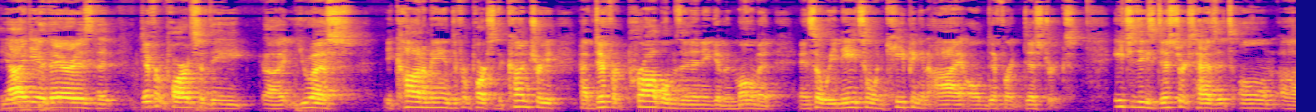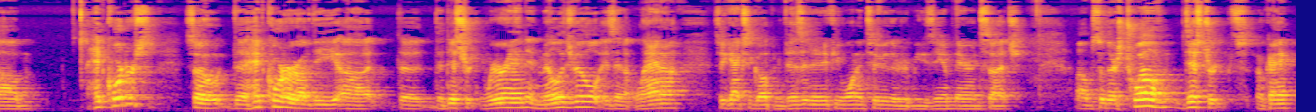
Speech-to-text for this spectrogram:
The idea there is that different parts of the uh, U.S. economy and different parts of the country have different problems at any given moment. And so we need someone keeping an eye on different districts. Each of these districts has its own um, headquarters. So the headquarter of the, uh, the, the district we're in, in Milledgeville, is in Atlanta. So you can actually go up and visit it if you wanted to. There's a museum there and such. Um, so there's 12 districts, okay?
